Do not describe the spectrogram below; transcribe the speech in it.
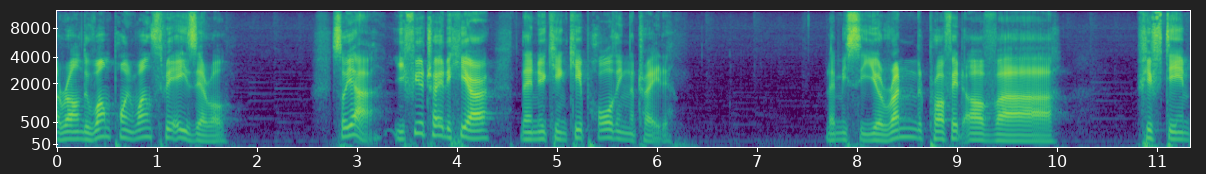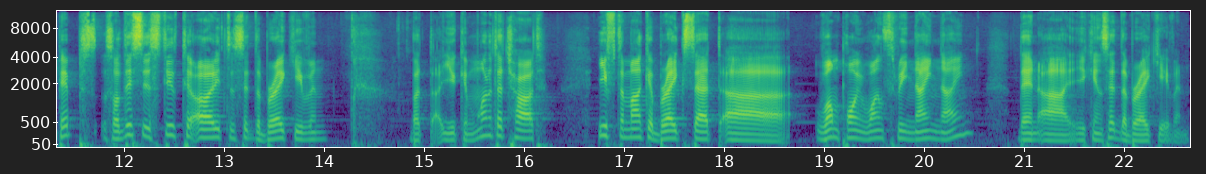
around 1.1380. So yeah, if you trade here, then you can keep holding the trade. Let me see, you're running the profit of uh, 15 pips. So this is still too early to set the break even, but you can monitor chart. If the market breaks at uh, 1.1399, then uh, you can set the break even.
